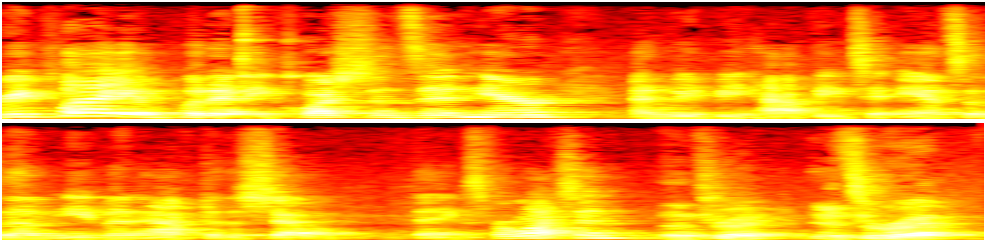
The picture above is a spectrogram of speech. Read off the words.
replay and put any questions in here, and we'd be happy to answer them even after the show. Thanks for watching. That's right, it's a wrap.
